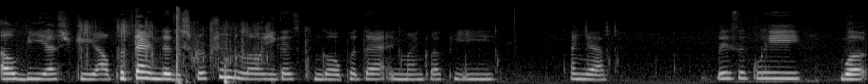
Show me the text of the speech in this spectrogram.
LBSG. I'll put that in the description below. You guys can go put that in Minecraft PE, and yeah, basically what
